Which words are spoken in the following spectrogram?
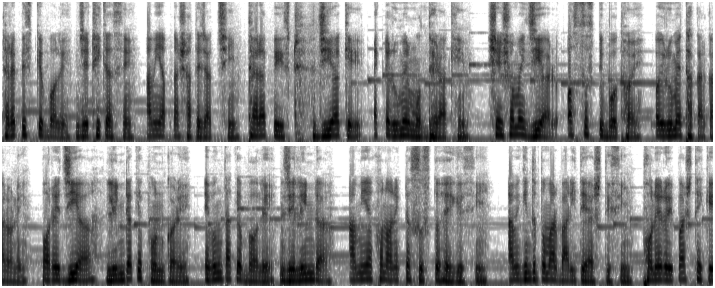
থেরাপিস্টকে বলে যে, ঠিক আছে, আমি আপনার সাথে যাচ্ছি। থেরাপিস্ট জিয়াকে একটা রুমের মধ্যে রাখে। সেই সময় জিয়ার অস্বস্তি বোধ হয় ওই রুমে থাকার কারণে। পরে জিয়া লিন্ডাকে ফোন করে এবং তাকে বলে যে, লিন্ডা, আমি এখন অনেকটা সুস্থ হয়ে গেছি। আমি কিন্তু তোমার বাড়িতে আসতেছি। ফোনের ওই পাশ থেকে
